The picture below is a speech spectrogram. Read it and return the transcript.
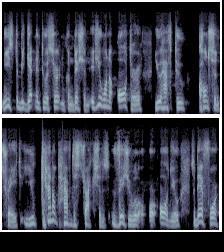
needs to be getting into a certain condition. If you want to alter, you have to concentrate. You cannot have distractions, visual or audio. So therefore,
